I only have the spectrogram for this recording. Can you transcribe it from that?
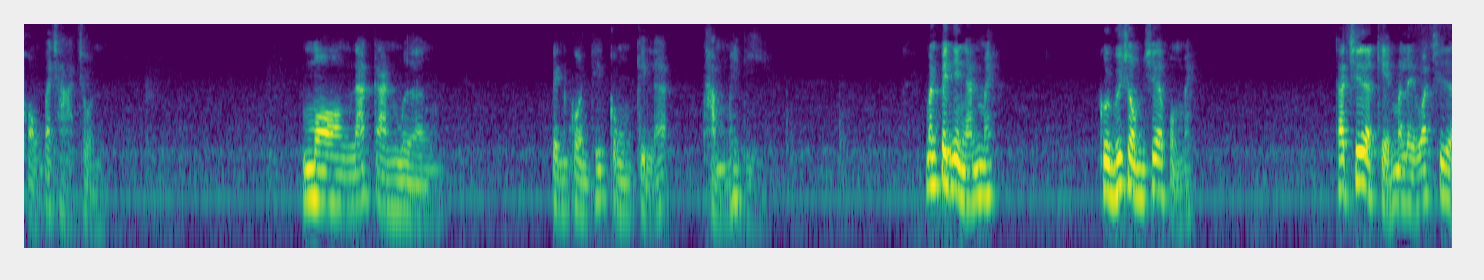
ของประชาชน มองนักการเมือง เป็นคนที่โกงกินและ ทำไม่ดี มันเป็นอย่างนั้นไหม คุณผู้ชมเชื่อผมไหม ถ้าเชื่อเขียนมาเลยว่าเชื่อ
